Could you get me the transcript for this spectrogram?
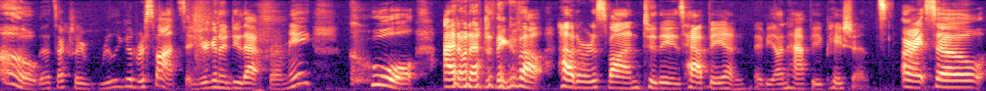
oh, that's actually a really good response. And you're going to do that for me? Cool. I don't have to think about how to respond to these happy and maybe unhappy patients. All right. So,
